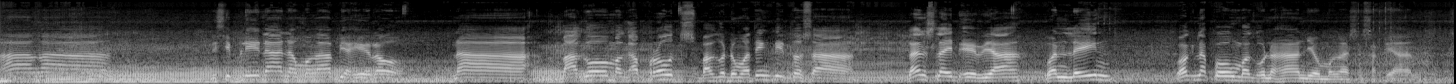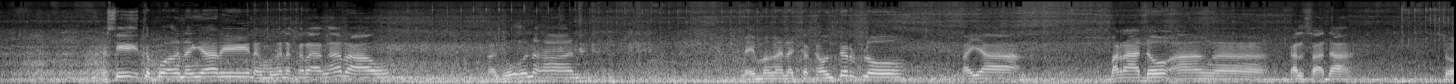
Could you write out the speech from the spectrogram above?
ang ah, disiplina ng mga biyahero na bago mag-approach, bago dumating dito sa landslide area, one lane, wag na pong mag-unahan yung mga sasakyan. Kasi ito po ang nangyari ng mga nakaraang araw, nag-uunahan, may mga nagka-counterflow, kaya barado ang ah, kalsada. So,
